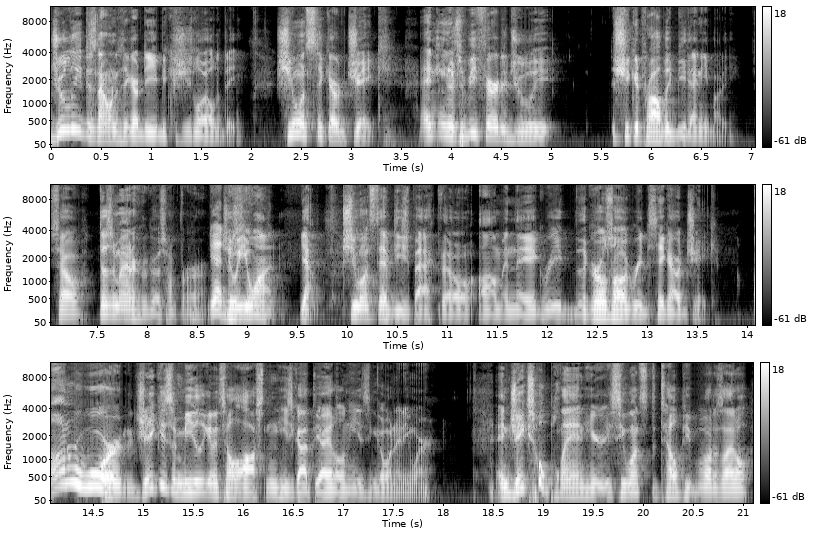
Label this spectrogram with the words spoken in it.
Julie does not want to take out D because she's loyal to D. She wants to take out Jake. And you know, to be fair to Julie, she could probably beat anybody. So doesn't matter who goes home for her. yeah, do what you want. Yeah, she wants to have D's back though, um, and they agreed. The girls all agreed to take out Jake. On reward, Jake is immediately going to tell Austin he's got the idol and he isn't going anywhere. And Jake's whole plan here is he wants to tell people about his idol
